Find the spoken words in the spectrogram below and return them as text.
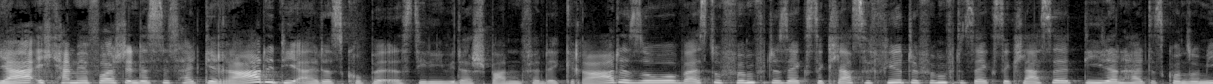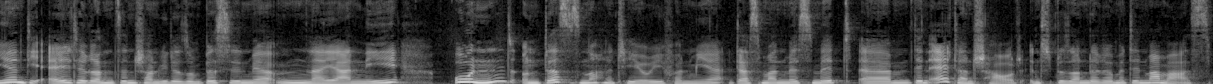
Ja, ich kann mir vorstellen, dass es halt gerade die Altersgruppe ist, die die wieder spannend finde. Gerade so, weißt du, fünfte, sechste Klasse, vierte, fünfte, sechste Klasse, die dann halt das konsumieren. Die Älteren sind schon wieder so ein bisschen mehr, hm, naja, nee. Und, und das ist noch eine Theorie von mir, dass man es mit ähm, den Eltern schaut, insbesondere mit den Mamas.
